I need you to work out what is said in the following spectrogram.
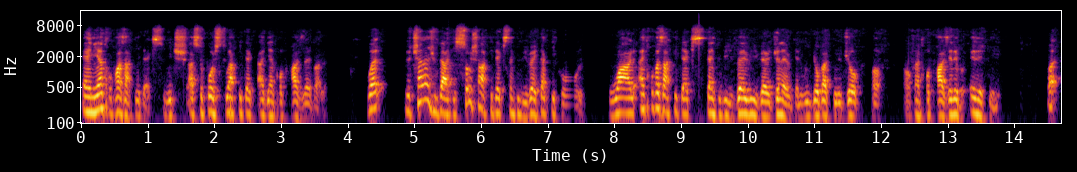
and the enterprise architects, which are supposed to architect at the enterprise level. Well, the challenge with that is solution architects tend to be very tactical while enterprise architects tend to be very, very generic, and we go back to the joke of, of enterprise anything. But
